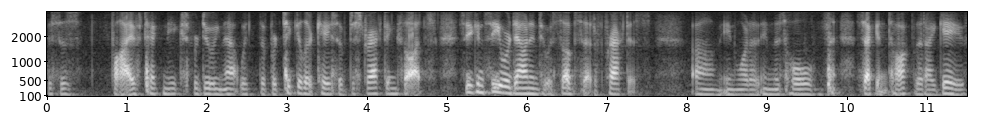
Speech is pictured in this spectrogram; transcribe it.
This is five techniques for doing that with the particular case of distracting thoughts. So you can see we're down into a subset of practice. Um, in what in this whole second talk that I gave,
